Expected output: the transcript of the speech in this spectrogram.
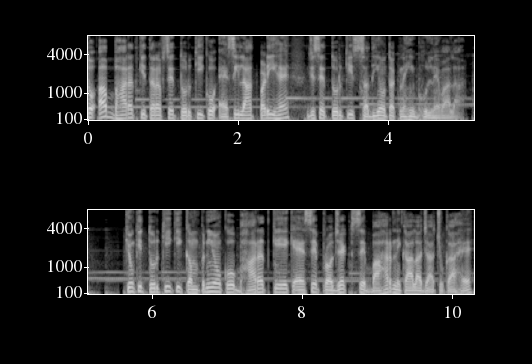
तो अब भारत की तरफ़ से तुर्की को ऐसी लात पड़ी है जिसे तुर्की सदियों तक नहीं भूलने वाला। क्योंकि तुर्की की कंपनियों को भारत के एक ऐसे प्रोजेक्ट से बाहर निकाला जा चुका है,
